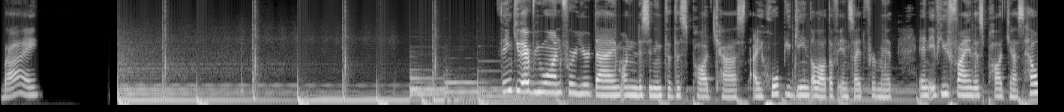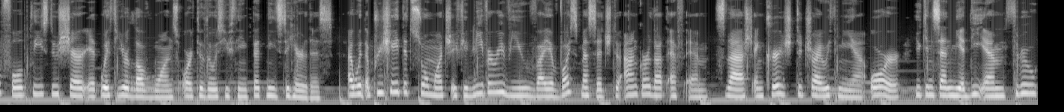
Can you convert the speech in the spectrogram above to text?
bye. Thank you everyone for your time on listening to this podcast. I hope you gained a lot of insight from it. And if you find this podcast helpful, please do share it with your loved ones or to those you think that needs to hear this. I would appreciate it so much if you leave a review via voice message to anchor.fm slash encourage to try with Mia or you can send me a DM through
